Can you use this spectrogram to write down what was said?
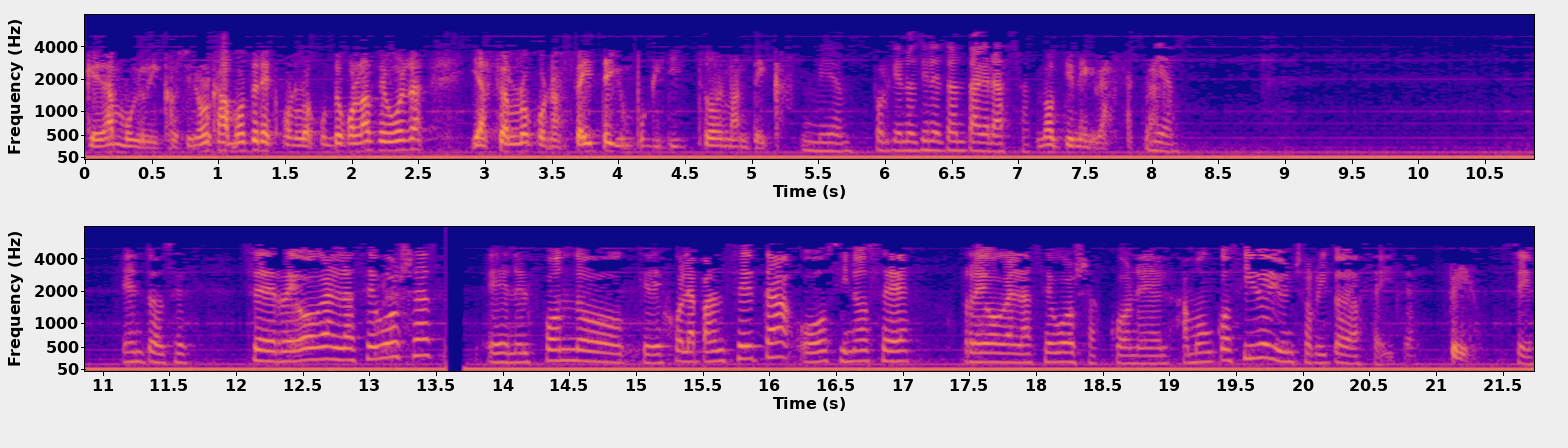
Queda muy rico. Si no, el jamón tenés que ponerlo junto con la cebolla y hacerlo con aceite y un poquitito de manteca. Bien, porque no tiene tanta grasa. No tiene grasa, claro. Bien. Entonces, se rehogan las cebollas en el fondo que dejó la panceta o si no se rehogan las cebollas con el jamón cocido y un chorrito de aceite. Sí. Sí.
